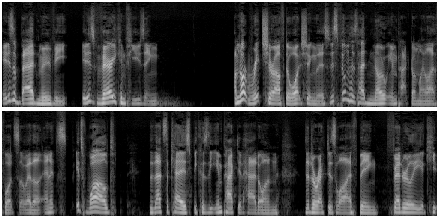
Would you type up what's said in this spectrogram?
It is a bad movie. It is very confusing. I'm not richer after watching this. This film has had no impact on my life whatsoever, and it's it's wild that that's the case because the impact it had on the director's life being federally acu-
